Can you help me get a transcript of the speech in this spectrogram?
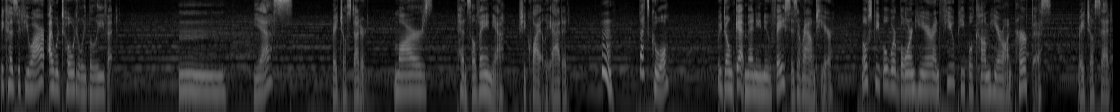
Because if you are, I would totally believe it. Hmm, yes, Rachel stuttered. Mars, Pennsylvania, she quietly added. Hmm, that's cool. We don't get many new faces around here. Most people were born here, and few people come here on purpose, Rachel said.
